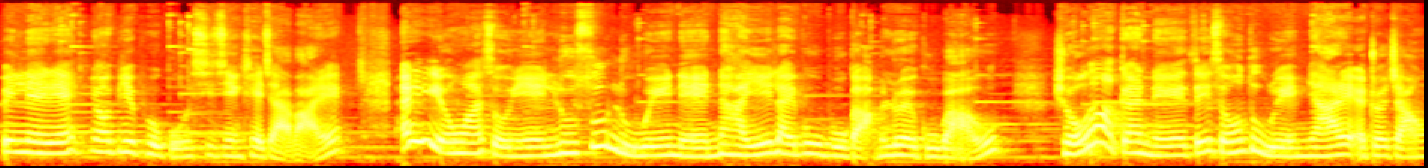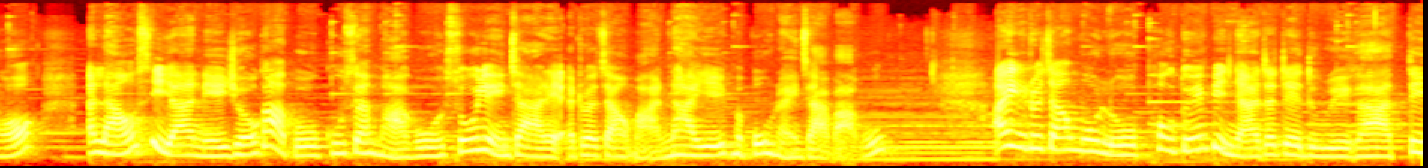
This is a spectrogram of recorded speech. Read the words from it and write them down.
ပင်လယ်ထဲမျောပစ်ဖို့ကိုစီစဉ်ခဲ့ကြပါတယ်။အဲ့ဒီတုန်းကဆိုရင်လူစုလူဝေးနဲ့နာရေးလိုက်ဖို့ဖို့ကမလွယ်ကူပါဘူး။ယောဂကန့်နဲ့သေဆုံးသူတွေများတဲ့အတွက်ကြောင့်ရောအလောင်းစီကနေယောဂပိုးကူးစက်မှာကိုစိုးရိမ်ကြတဲ့အတွက်ကြောင့်မှနာရေးမပို့နိုင်ကြပါဘူး။ အဲ့ဒီအတွက်ကြောင့်မို့လို့ဖုတ်သွင်းပညာတတ်တဲ့သူတွေကတေ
